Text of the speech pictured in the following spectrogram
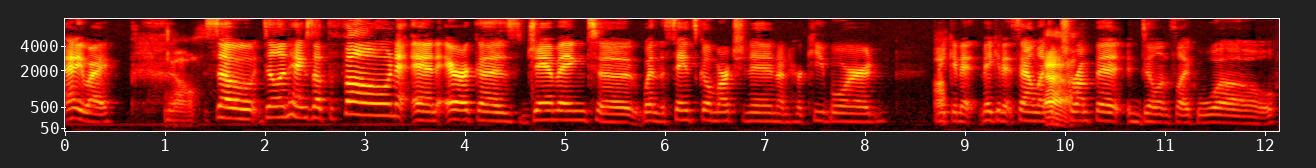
Anyway, No. so Dylan hangs up the phone, and Erica's jamming to "When the Saints Go Marching In" on her keyboard, making it making it sound like Yeah. a trumpet. And Dylan's like, "Whoa,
